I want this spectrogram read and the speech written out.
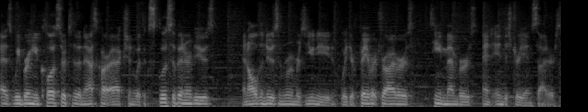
as we bring you closer to the NASCAR action with exclusive interviews and all the news and rumors you need with your favorite drivers, team members, and industry insiders.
